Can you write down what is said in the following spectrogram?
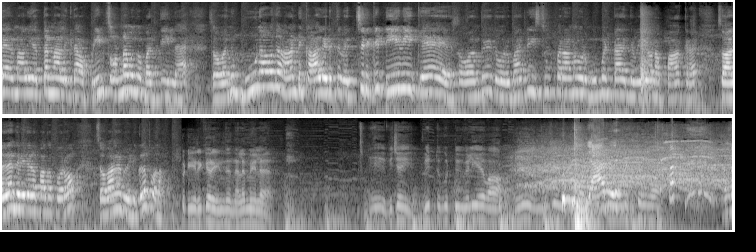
சேரனாலும் எத்தனை நாளைக்குடா அப்படின்னு சொன்னவங்க மத்தியில் ஸோ வந்து மூணாவது ஆண்டு கால் எடுத்து வச்சிருக்கு டிவிக்கே ஸோ வந்து இது ஒரு மாதிரி சூப்பரான ஒரு மூமெண்ட்டாக இந்த வீடியோ நான் பார்க்குறேன் ஸோ அதுதான் இந்த வீடியோவில் பார்க்க போகிறோம் ஸோ வாங்க வீடியோக்குள்ளே போகலாம் இப்படி இருக்கிற இந்த நிலைமையில ஏய் விஜய் வீட்டு விட்டு வெளியே வா. யாரு. அந்த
